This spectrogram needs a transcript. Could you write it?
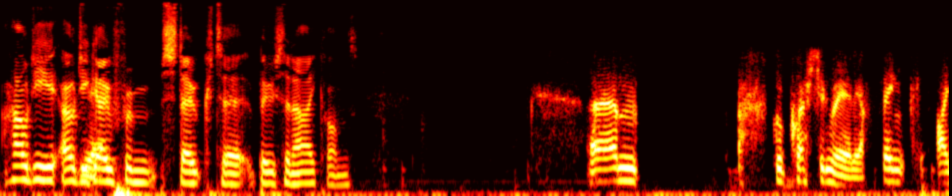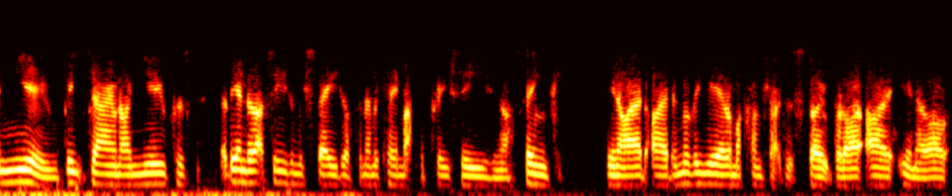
how do you how do you yeah. go from Stoke to Busan I'Cons? Um, good question, really. I think I knew deep down. I knew because at the end of that season we stayed up, and then we came back for pre-season. I think you know I had I had another year on my contract at Stoke, but I, I you know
